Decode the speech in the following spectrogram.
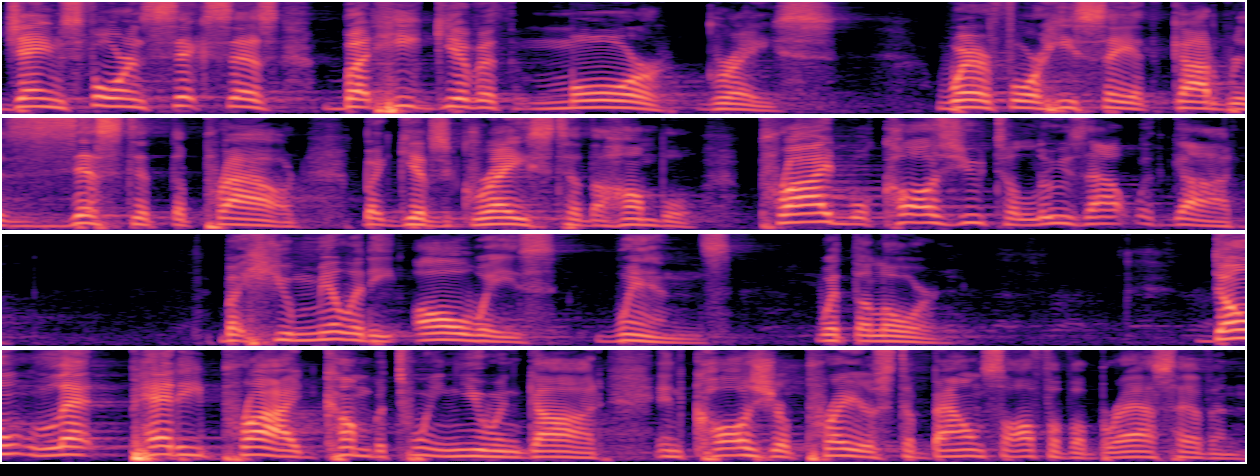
James 4 and 6 says, But he giveth more grace. Wherefore he saith, God resisteth the proud, but gives grace to the humble. Pride will cause you to lose out with God, but humility always wins with the Lord. Don't let petty pride come between you and God and cause your prayers to bounce off of a brass heaven.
